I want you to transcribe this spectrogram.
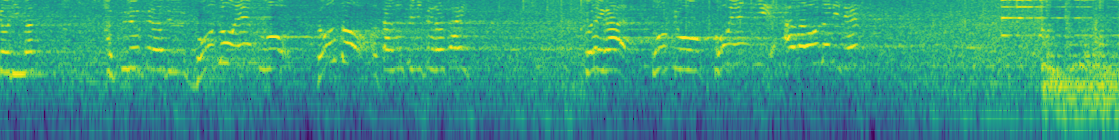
ております。迫力ある合同演舞をどうぞお楽しみください。これが東京高円寺阿波踊りです。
